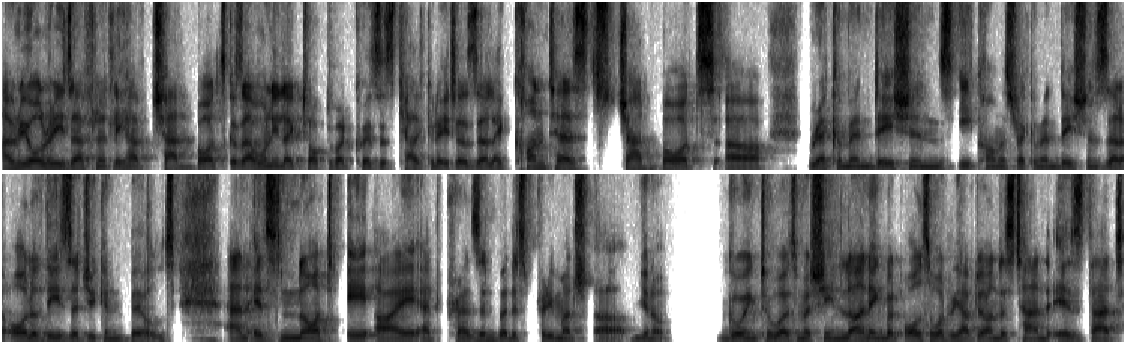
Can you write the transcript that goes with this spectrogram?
I mean, we already definitely have chatbots because I've only like talked about quizzes, calculators. They're like contests, chatbots, uh, recommendations, e-commerce recommendations. That are all of these that you can build, and it's not AI at present, but it's pretty much uh, you know going towards machine learning. But also, what we have to understand is that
